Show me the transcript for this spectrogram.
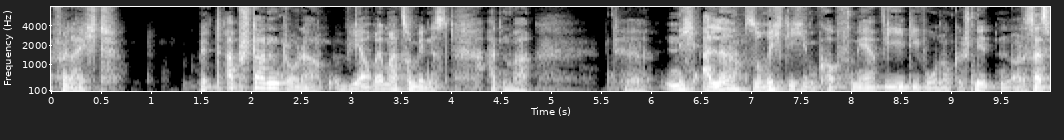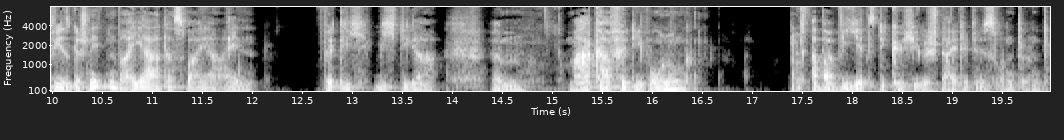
vielleicht mit Abstand oder wie auch immer zumindest hatten wir äh, nicht alle so richtig im Kopf mehr, wie die Wohnung geschnitten. Oder das heißt, wie es geschnitten war, ja, das war ja ein wirklich wichtiger ähm, Marker für die Wohnung. Aber wie jetzt die Küche gestaltet ist und, und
